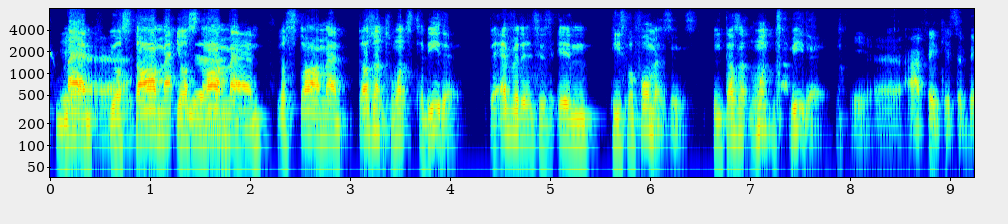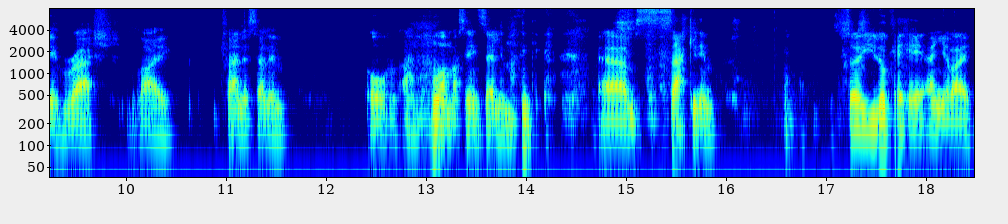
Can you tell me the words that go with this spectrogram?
Yeah. man, your star man, your star man, your star man doesn't want to be there. The evidence is in his performances. He doesn't want to be there. Yeah, I think it's a bit rash, like trying to sell him, or what am I saying, sell him, um, sacking him. So you look at it and you're like,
